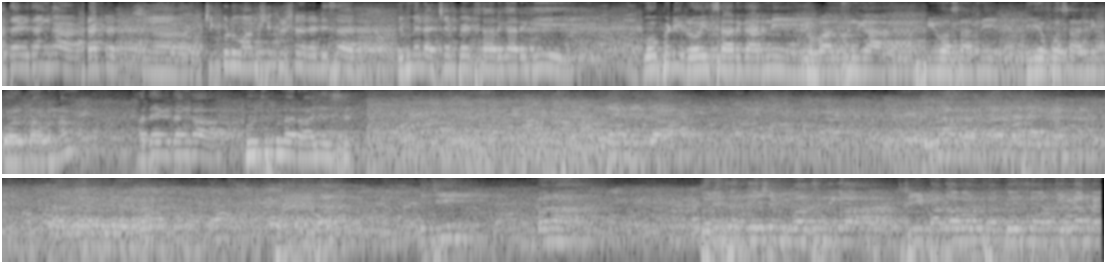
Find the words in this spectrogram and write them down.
అదేవిధంగా doctor Chikkudu Vamshi Krishna Reddy sir MLA Achampet sir గారికి గోపిడి రోహిత్ సార్ గారిని ఇవ్వాల్సిందిగా పిఓ సార్ని డిఎఫ్ఓ సార్ని కోరుతా ఉన్నాం. అదేవిధంగా కూచుకుల రాజేష్ మన తొలి సందేశం ఇవ్వాల్సిందిగా శ్రీ బదావర్ సంతోష్ సార్ జిల్లా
